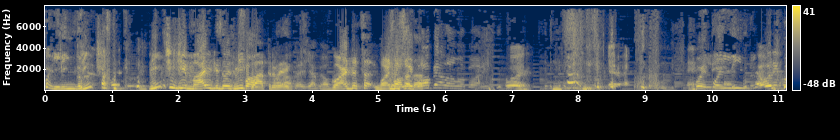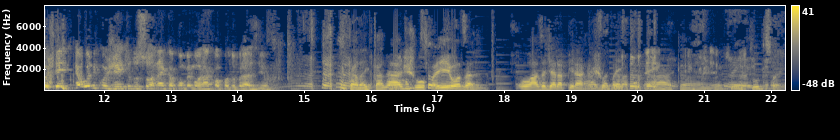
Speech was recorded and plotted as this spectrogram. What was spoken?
Foi lindo. 20, 20 de maio de 2004, velho. Guarda essa, guarda Falou essa igual data. o Belão agora, hein? Foi. Foi lindo. Foi lindo. É o único jeito, é o único jeito do Soneca comemorar a Copa do Brasil. Cara, aí cada Ah, chupa aí, Oza- velho. O asa de Arapiraca, Asa chupa de aí. Arapiraca, tem tudo isso aí.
